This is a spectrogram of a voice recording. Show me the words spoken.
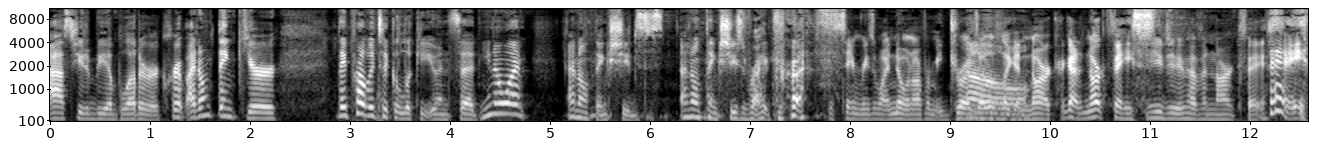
asked you to be a blood or a crip. I don't think you're. They probably took a look at you and said, "You know what? I don't think she's. I don't think she's right for us. The same reason why no one offered me drugs. I look like a Oh. narc. I got a narc face. You do have a narc face. Hey,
